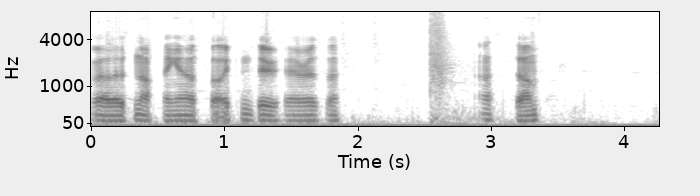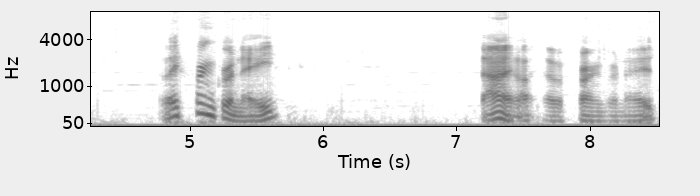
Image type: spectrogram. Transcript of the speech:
Well, there's nothing else that I can do here, is there? That's dumb. Are they throwing grenades? Sounded like they were throwing grenades.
